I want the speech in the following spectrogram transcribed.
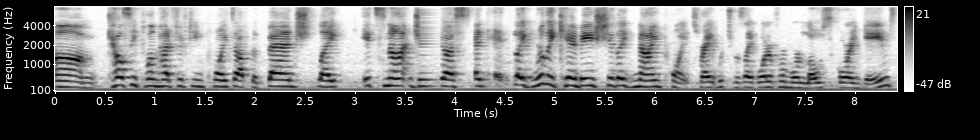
Um, Kelsey Plum had 15 points off the bench. Like it's not just and it, like really Cambage she had like nine points, right? Which was like one of her more low scoring games.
